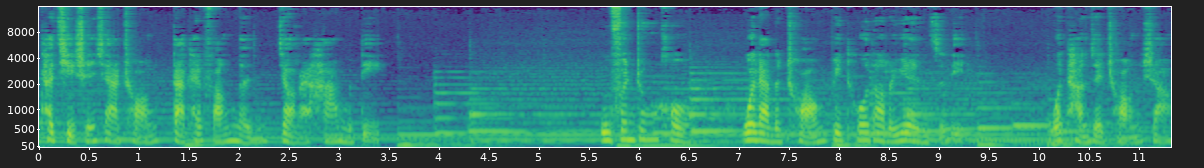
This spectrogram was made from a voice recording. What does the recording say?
他起身下床，打开房门，叫来哈姆迪。五分钟后，我俩的床被拖到了院子里。我躺在床上，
